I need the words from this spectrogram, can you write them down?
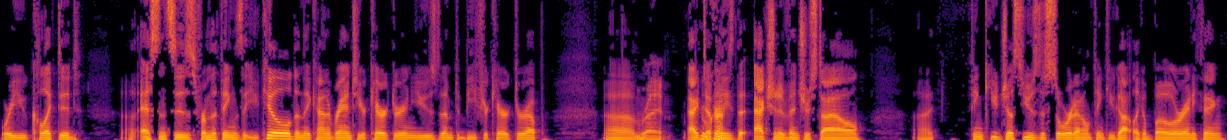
where you collected uh, essences from the things that you killed, and they kind of ran to your character and you used them to beef your character up. Um, Right. I definitely the action adventure style. I think you just used the sword. I don't think you got like a bow or anything.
